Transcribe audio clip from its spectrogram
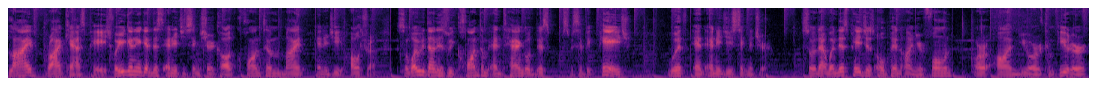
live broadcast page where you're going to get this energy signature called Quantum Mind Energy Ultra. So what we've done is we quantum entangled this specific page with an energy signature so that when this page is open on your phone or on your computer,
